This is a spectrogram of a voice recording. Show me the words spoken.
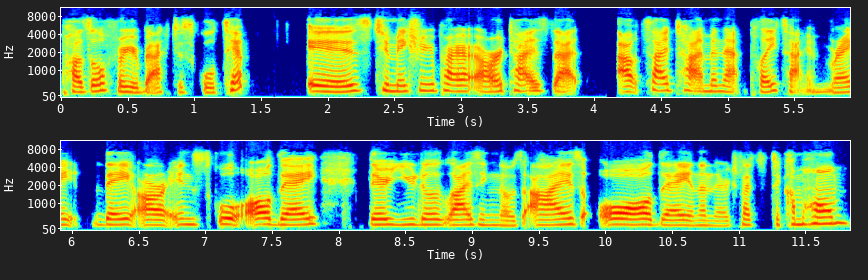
puzzle for your back to school tip is to make sure you prioritize that outside time and that playtime, right? They are in school all day. They're utilizing those eyes all day, and then they're expected to come home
